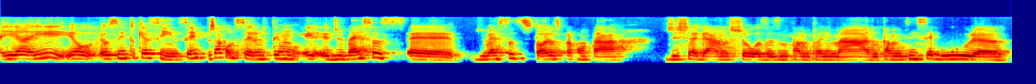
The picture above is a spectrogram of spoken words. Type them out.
E aí eu, eu sinto que, assim, sempre, já aconteceram, tem um, diversas, é, diversas histórias para contar de chegar no show, às vezes não tá muito animado, tá muito insegura.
